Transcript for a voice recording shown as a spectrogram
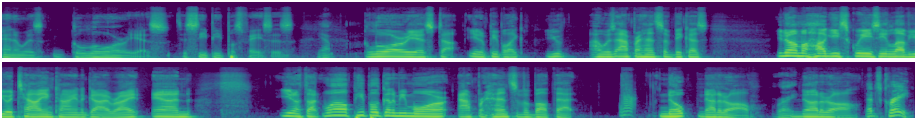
and it was glorious to see people's faces. Yep. Glorious to you know people like you. I was apprehensive because, you know, I'm a huggy, squeezy, love you Italian kind of guy, right? And you know, I thought, well, people are going to be more apprehensive about that. Nope, not at all. Right. Not at all. That's great.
